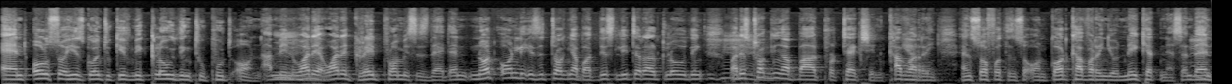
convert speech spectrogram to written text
and also he's going to give me clothing to put on. I mean what a mm. what a great promise is that. And not only is it talking about this literal clothing but it's mm. talking about protection covering and so forth and so on. God covering your nakedness. And mm. then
